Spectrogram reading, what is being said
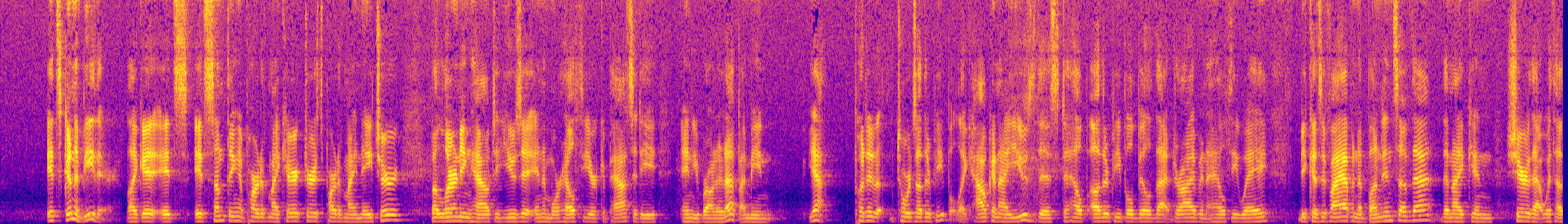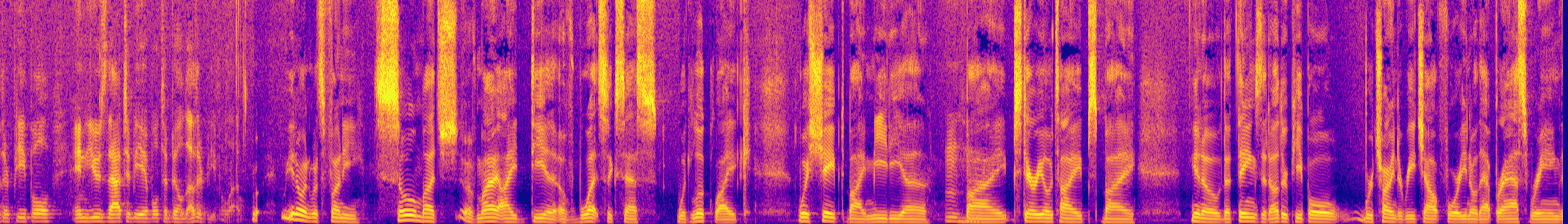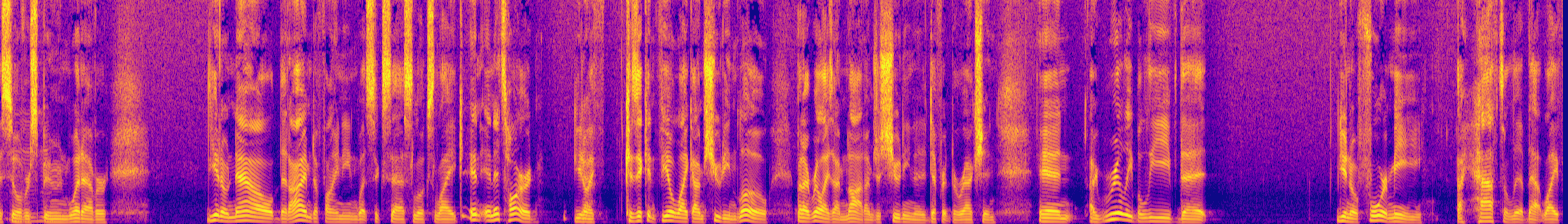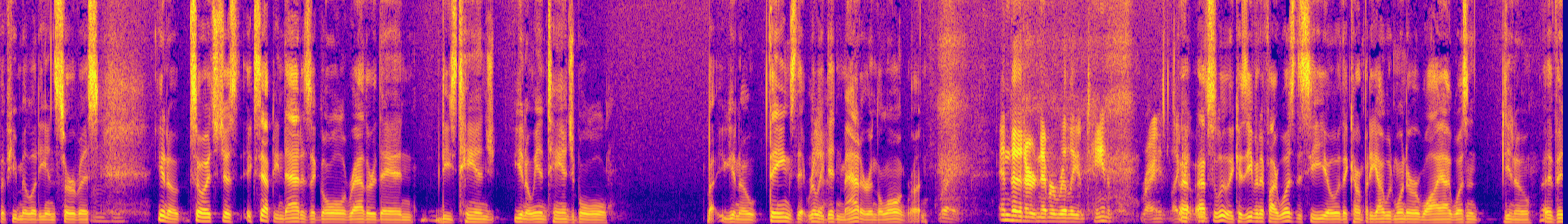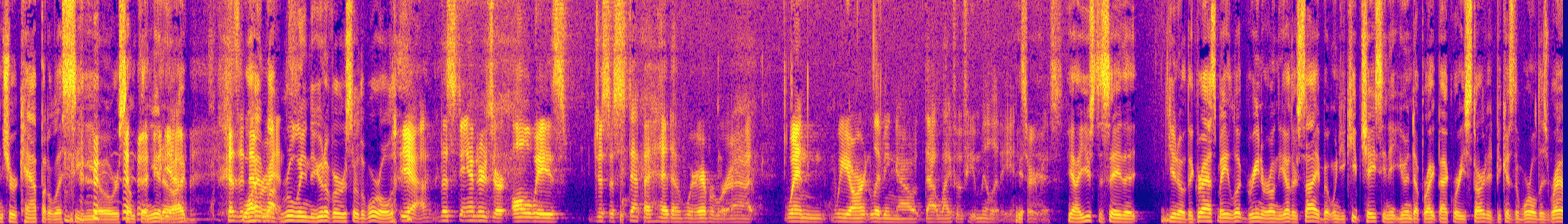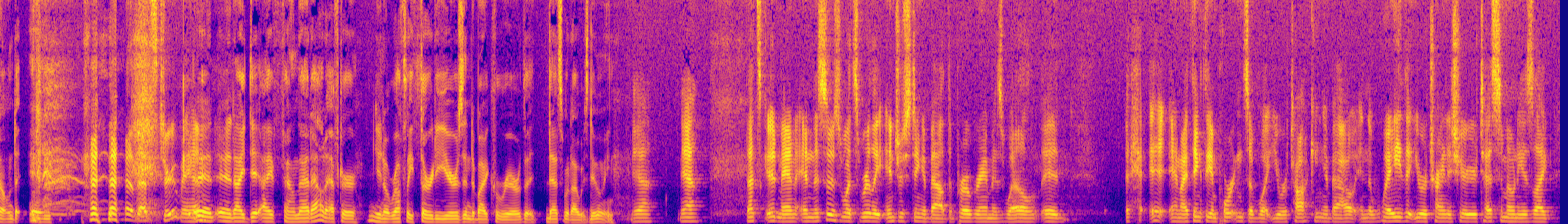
it's to be there. Like it, it's it's something a part of my character, it's part of my nature, but learning how to use it in a more healthier capacity. And you brought it up. I mean, yeah, put it towards other people. Like, how can I use this to help other people build that drive in a healthy way? Because if I have an abundance of that, then I can share that with other people and use that to be able to build other people up. You know, and what's funny, so much of my idea of what success would look like was shaped by media, Mm-hmm. by stereotypes, by you know the things that other people were trying to reach out for. You know, that brass ring, the silver Mm-hmm. spoon, whatever. You know, now that I'm defining what success looks like, and and it's hard. You know, because it can feel like I'm shooting low, but I realize I'm not. I'm just shooting in a different direction. And I really believe that, you know, for me, I have to live that life of humility and service. Mm-hmm. You know, so it's just accepting that as a goal rather than these tang, you know, intangible, but, you know, things that really Yeah. didn't matter in the long run. Right. And that are never really obtainable, right? Like Uh, was- absolutely, because even if I was the CEO of the company, I would wonder why I wasn't, you know, a venture capitalist CEO or something. You know, Yeah, I, why never I'm not ends. ruling the universe or the world. yeah, the standards are always just a step ahead of wherever we're at when we aren't living out that life of humility and service. Yeah, I used to say that you know the grass may look greener on the other side, but when you keep chasing it, you end up right back where you started because the world is round. And That's true, man. and, and I did I found that out after you know roughly 30 years into my career that that's what I was doing. Yeah, yeah, that's good, man. And this is what's really interesting about the program as well. It, it, and I think the importance of what you were talking about and the way that you were trying to share your testimony is like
